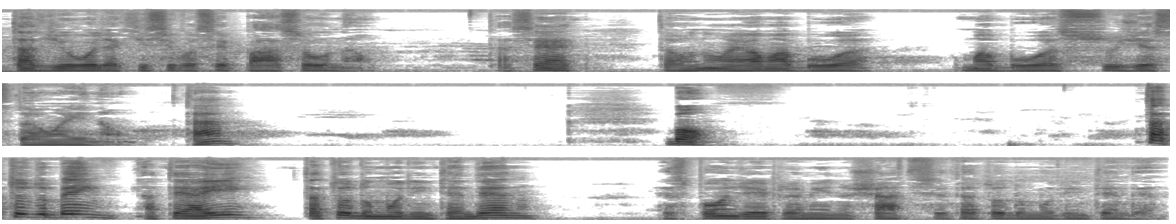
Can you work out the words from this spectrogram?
estar tá de olho aqui se você passa ou não. Tá certo? Então não é uma boa, uma boa sugestão aí não, tá? Bom, tá tudo bem até aí? Tá todo mundo entendendo? Responde aí para mim no chat se está todo mundo entendendo.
